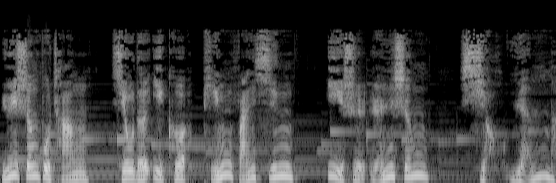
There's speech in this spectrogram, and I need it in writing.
余生不长，修得一颗平凡心，亦是人生小圆满。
